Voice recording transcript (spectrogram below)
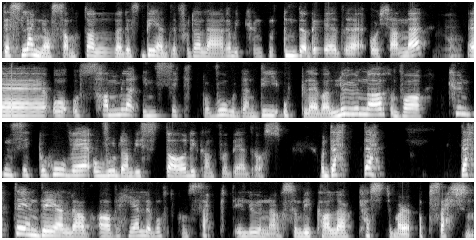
Dess lengre samtale, dess bedre, for da lærer vi kunden enda bedre å kjenne. Eh, og, og, samler innsikt på hvordan de opplever Lunar, hva kunden sitt behov er, og hvordan vi stadig kan forbedre oss. Og dette, dette er en del av, av hele vårt konsept i Lunar som vi kaller customer obsession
